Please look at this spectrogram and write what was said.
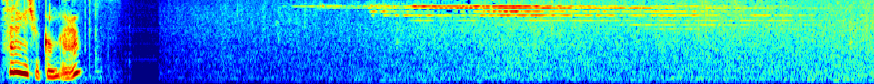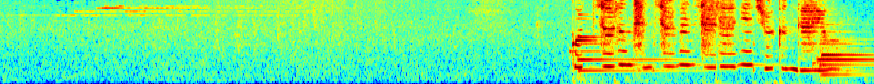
사랑해 줄 건가요? 꽃처럼 한 철만 사랑해 줄 건가요?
